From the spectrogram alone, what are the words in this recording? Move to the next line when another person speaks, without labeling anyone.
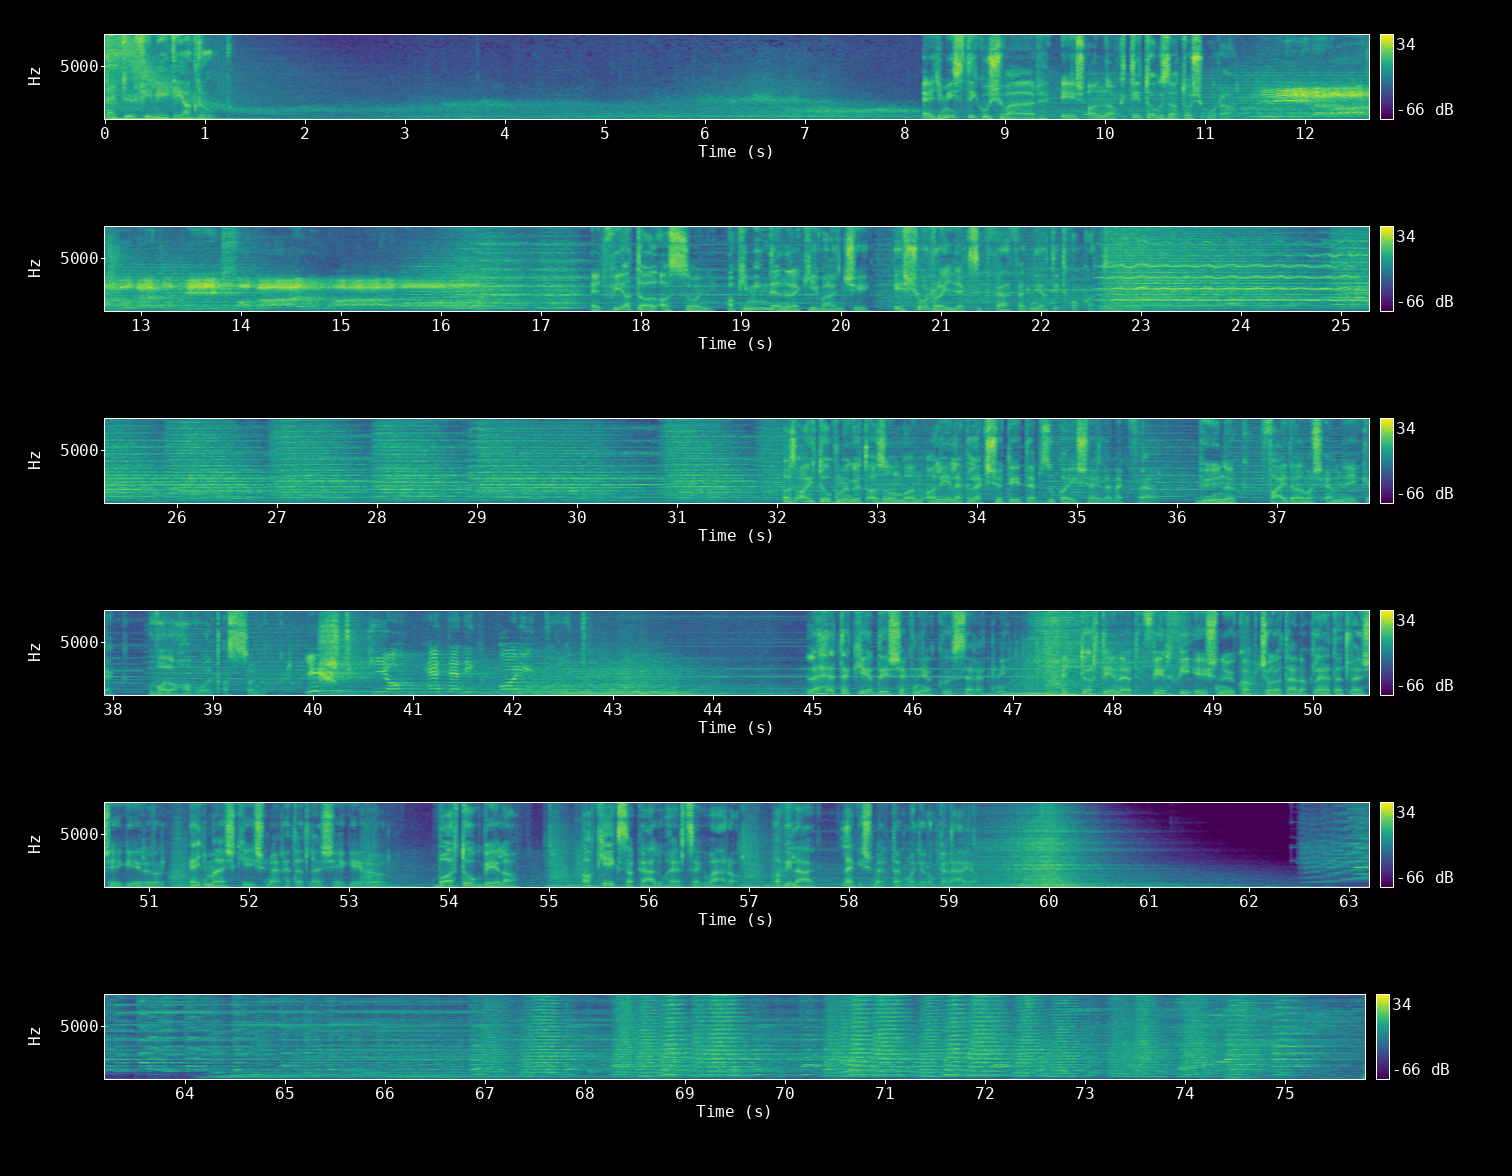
Petőfi Media Group.
Egy misztikus vár és annak titokzatos ura. Egy fiatal asszony, aki mindenre kíváncsi, és sorra igyekszik felfedni a titkokat. Az ajtók mögött azonban a lélek legsötétebb zugai sejlenek fel. Bűnök, fájdalmas emlékek, valaha volt asszonyok.
Nyisd ki a hetedik ajtót!
Lehet-e kérdések nélkül szeretni? Egy történet férfi és nő kapcsolatának lehetetlenségéről, egymás kiismerhetetlenségéről. Bartók Béla, a Kék Szakálú Hercegvára, a világ legismertebb magyar operája.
